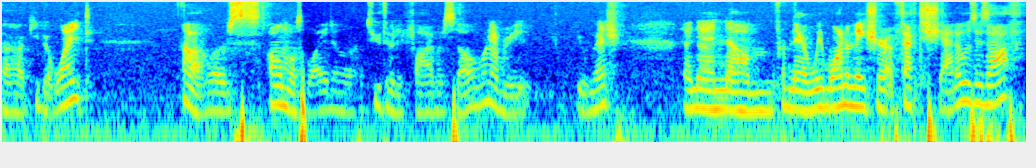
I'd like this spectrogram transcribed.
uh, keep it white. Oh, or almost white, uh, 235 or so, whatever you, you wish. And then um, from there, we want to make sure affect shadows is off.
